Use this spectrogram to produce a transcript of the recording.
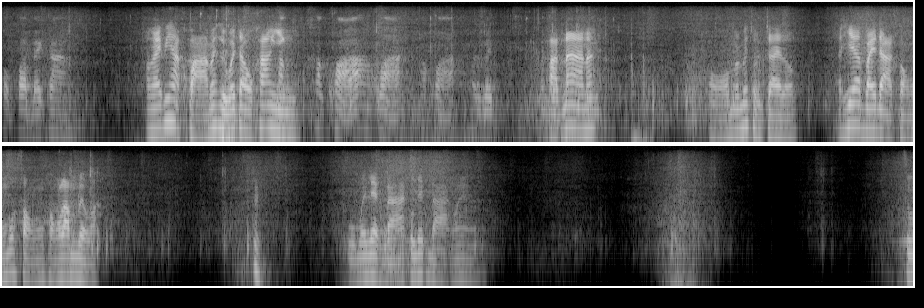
ผมปรับไปกลางเอาไงพี่หักขวาไหมหรือว่าจะเอาข้างยิง หักขวาหักขวาหักขวา มันไปมัปาดหน้านะ อ๋อ มันไม่สนใจแล้วไอ้เหี้ยใบดากสองสองสองลำเลยวะกูไม่เรียกดาร์กกูเรียกดาร์กมากสู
